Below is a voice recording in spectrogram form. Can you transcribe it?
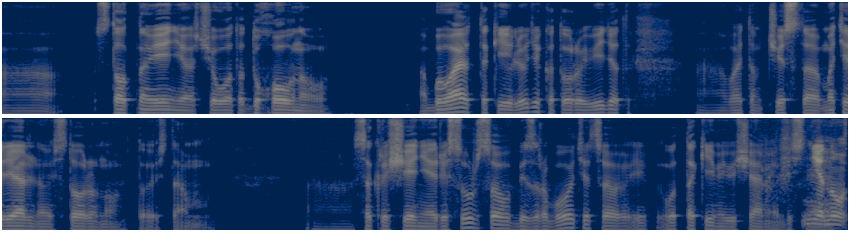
а, столкновение чего-то духовного. А бывают такие люди, которые видят в этом чисто материальную сторону, то есть там а, сокращение ресурсов, безработица и вот такими вещами объясняется. Не, ну,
